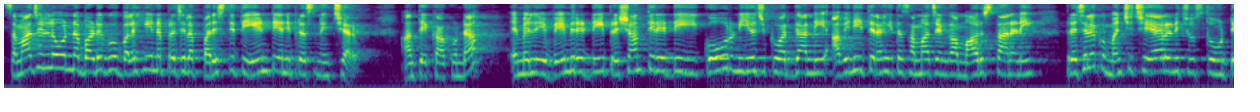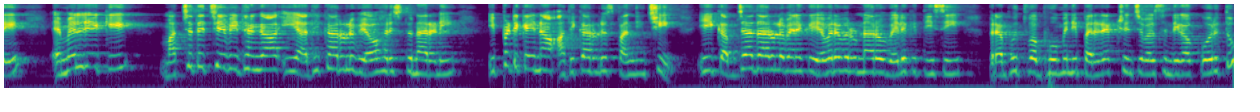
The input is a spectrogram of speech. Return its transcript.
సమాజంలో ఉన్న బడుగు బలహీన ప్రజల పరిస్థితి ఏంటి అని ప్రశ్నించారు. అంతేకాకుండా ఎమ్మెల్యే వేమిరెడ్డి ప్రశాంతిరెడ్డి ఈ కోవూరు నియోజకవర్గాన్ని అవినీతి రహిత సమాజంగా మారుస్తానని ప్రజలకు మంచి చేయాలని చూస్తూ ఉంటే ఎమ్మెల్యేకి మచ్చ తెచ్చే విధంగా ఈ అధికారులు వ్యవహరిస్తున్నారని ఇప్పటికైనా అధికారులు స్పందించి ఈ కబ్జాదారుల వెనుక ఎవరెవరున్నారో వెలికి తీసి ప్రభుత్వ భూమిని పరిరక్షించవలసిందిగా కోరుతూ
